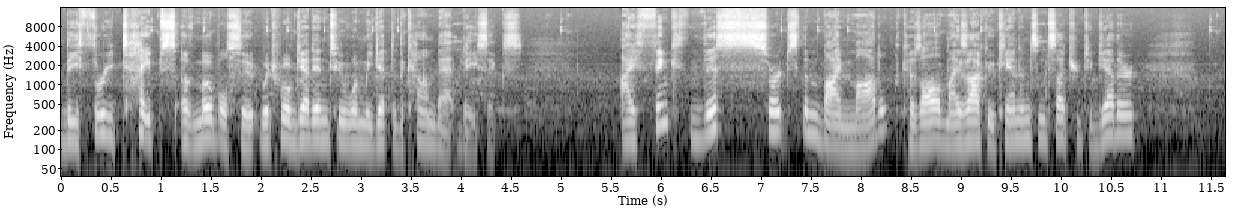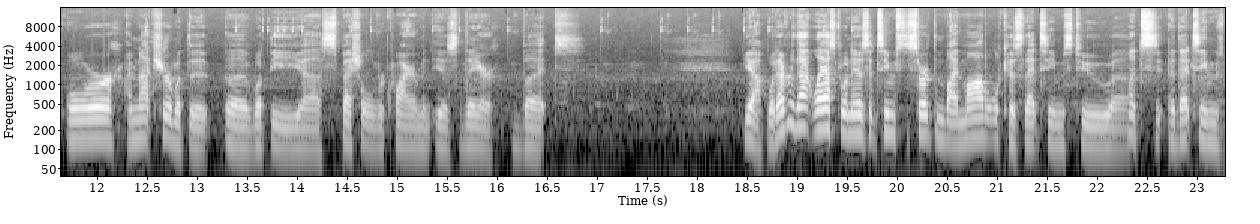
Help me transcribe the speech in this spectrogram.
the three types of mobile suit, which we'll get into when we get to the combat basics. I think this sorts them by model, because all of my Zaku cannons and such are together or I'm not sure what the uh, what the uh, special requirement is there, but yeah, whatever that last one is, it seems to sort them by model because that seems to uh, let's that seems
